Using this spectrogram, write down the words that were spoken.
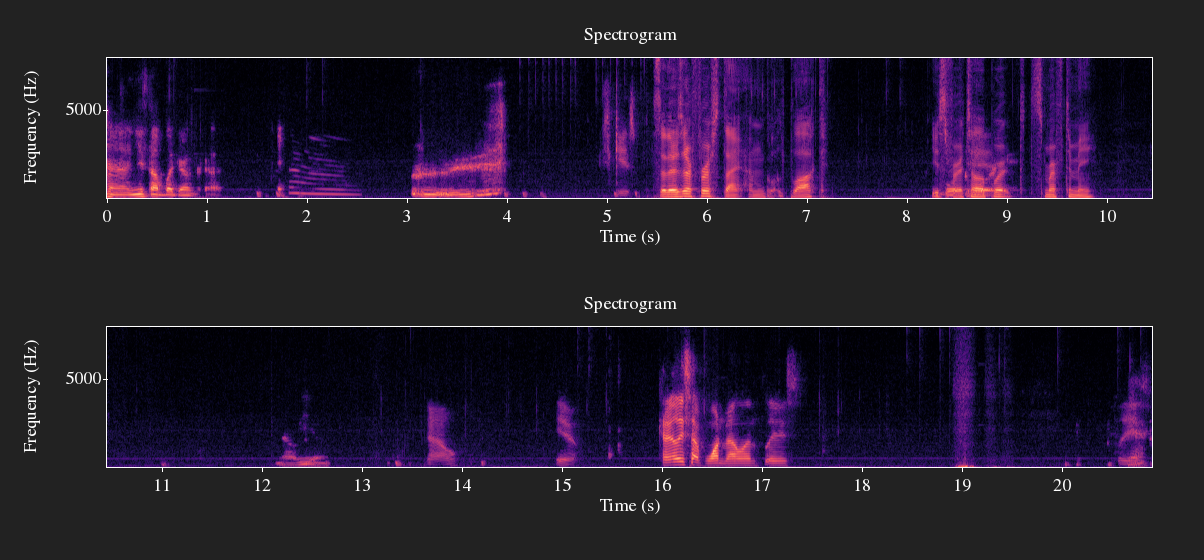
you stumbled like your own crap. Excuse me. so there's our first di- um, gold block. Used for a teleport Smurf to me. No, you. No. You. Can I at least have one melon, please? Please.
